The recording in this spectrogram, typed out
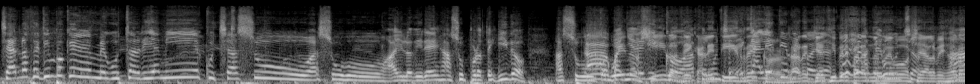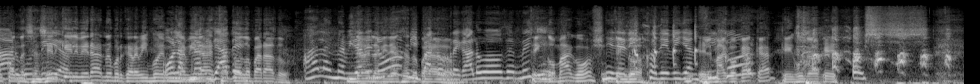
Ya no hace tiempo que me gustaría a mí escuchar su, a su, ahí lo diré, a sus protegidos, a su Ah, compañía bueno, de sí, disco. los de hace Caletti mucho- Records. Caletti Ahora ya estoy preparando nuevos, o sea, a lo mejor Ah, cuando se acerque día. el verano, porque ahora mismo en Navidad está Navidades. todo parado. Ah, las navidades Navidad no, está ni todo para los regalos de Reyes. Tengo magos, Ni de disco de el villancico. mago caca, que es uno que,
